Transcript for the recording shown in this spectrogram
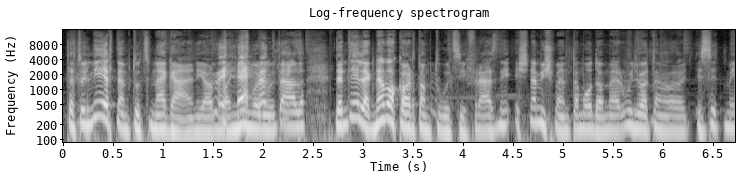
Tehát, hogy miért nem tudsz megállni abban a nyomorult áll. De tényleg nem akartam túlcifrázni, és nem is mentem oda, mert úgy voltam, hogy is it me?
